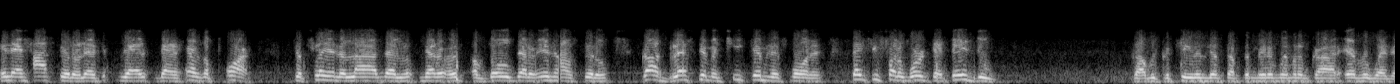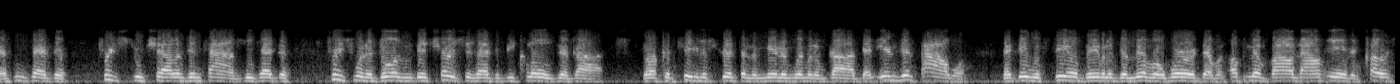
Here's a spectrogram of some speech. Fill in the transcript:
in that hospital that, that, that has a part to play in the lives that, that are of those that are in hospital. God bless them and keep them this morning. Thank you for the work that they do. God, we continue to lift up the men and women of God everywhere that who's had to preach through challenging times, who's had to preach when the doors of their churches had to be closed, dear God. Lord, continue to strengthen the men and women of God that in this hour that they would still be able to deliver a word that would uplift, bow down head, encourage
